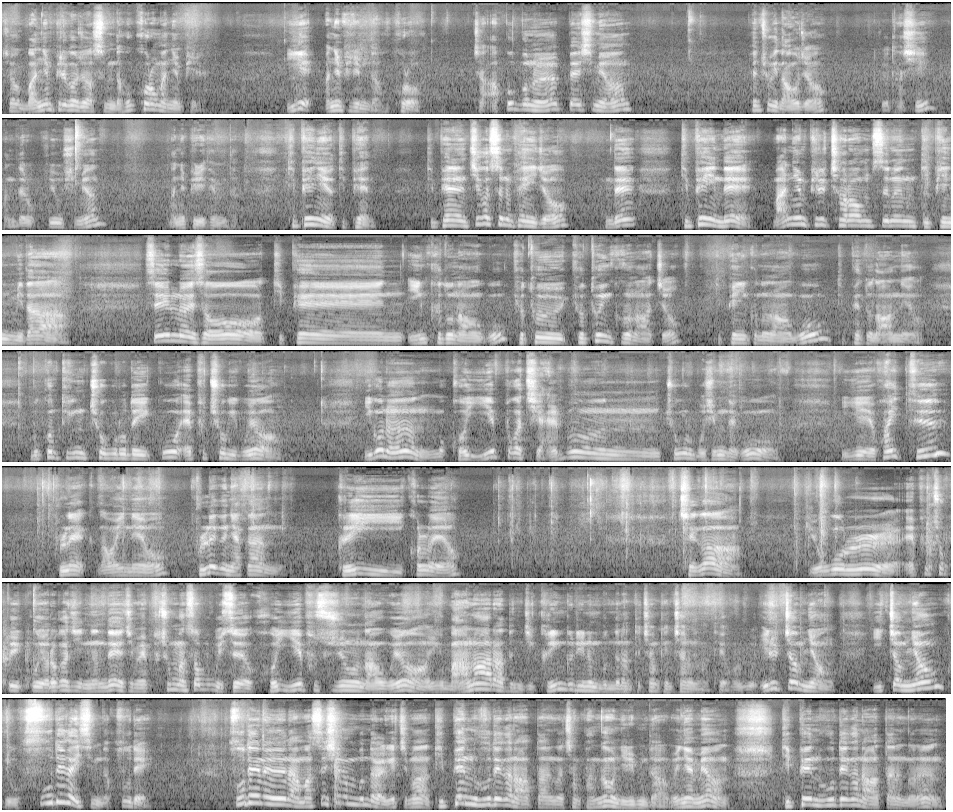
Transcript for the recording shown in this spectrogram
저 만년필 가져왔습니다. 호코로 만년필. 이게 만년필입니다. 호코로. 자, 앞부분을 빼시면 펜촉이 나오죠. 그리고 다시 반대로 끼우시면 만년필이 됩니다. 디펜이에요, 디펜. 디펜은 찍어 쓰는 펜이죠. 근데 디펜인데 만년필처럼 쓰는 디펜입니다. 세일러에서 디펜 잉크도 나오고 교토 교토 잉크로 나왔죠. 디펜 잉크도 나오고 디펜도 나왔네요. 무컨팅 촉으로 돼 있고 F 촉이고요. 이거는 뭐 거의 EF 같이 얇은 촉으로 보시면 되고 이게 화이트, 블랙 나와 있네요. 블랙은 약간 그레이 컬러예요. 제가 요거를 F촉도 있고 여러 가지 있는데 지금 F촉만 써보고 있어요. 거의 EF 수준으로 나오고요. 이거 만화라든지 그림 그리는 분들한테 참 괜찮은 것 같아요. 그리고 1.0, 2.0 그리고 후대가 있습니다. 후대. 후대는 아마 쓰시는 분들 알겠지만 디펜 후대가 나왔다는 건 참 반가운 일입니다. 왜냐면 디펜 후대가 나왔다는 거는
